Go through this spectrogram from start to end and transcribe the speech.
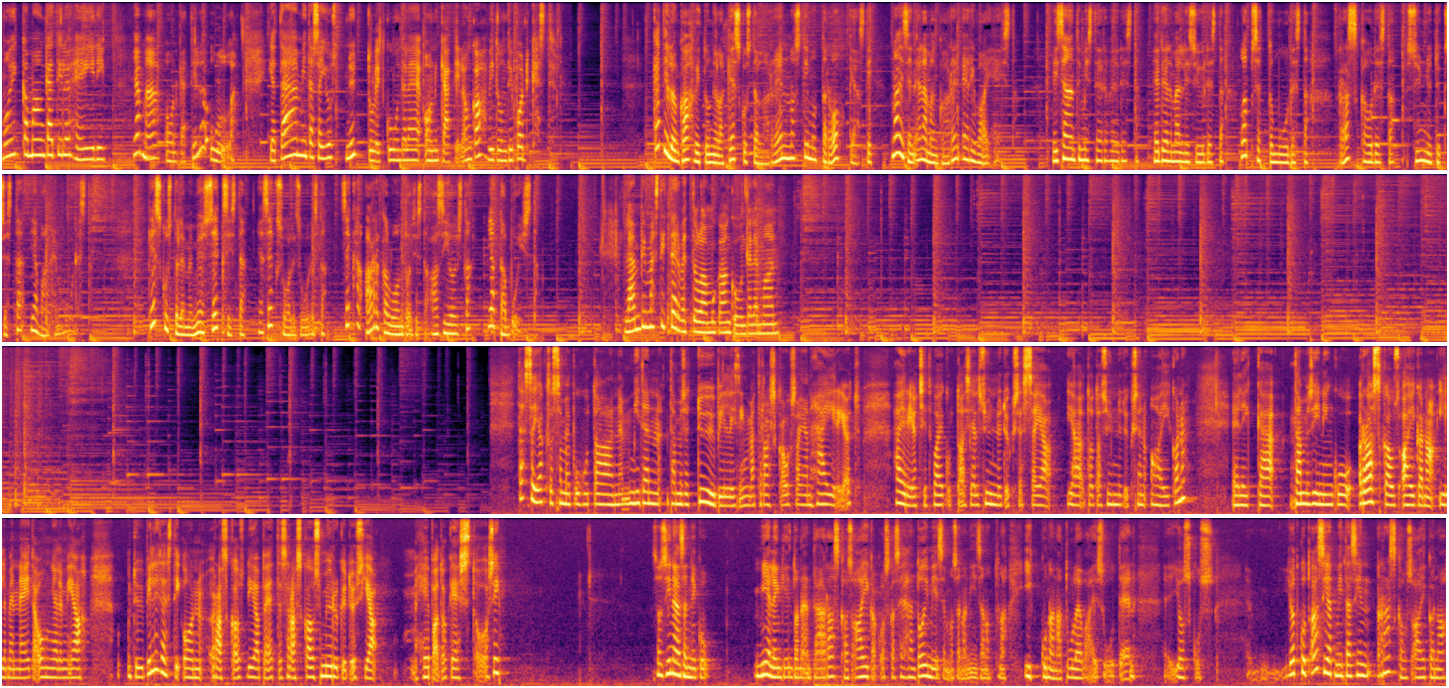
Moikka, mä oon Kätilö Heidi. Ja mä oon Kätilö Ulla. Ja tää, mitä sä just nyt tulit kuuntelee, on Kätilön kahvitunti podcast. Kätilön kahvitunnilla keskustellaan rennosti, mutta rohkeasti naisen elämänkaaren eri vaiheista. Lisääntymisterveydestä, hedelmällisyydestä, lapsettomuudesta, raskaudesta, synnytyksestä ja vanhemmuudesta. Keskustelemme myös seksistä ja seksuaalisuudesta sekä arkaluontoisista asioista ja tabuista. Lämpimästi tervetuloa mukaan kuuntelemaan. Tässä jaksossa me puhutaan, miten tämmöiset tyypillisimmät raskausajan häiriöt, häiriöt sit vaikuttaa siellä synnytyksessä ja, ja tota synnytyksen aikana. Eli tämmöisiä niinku raskausaikana ilmenneitä ongelmia tyypillisesti on raskausdiabetes, raskausmyrkytys ja hepatokestoosi. Se on sinänsä niinku mielenkiintoinen tämä raskausaika, koska sehän toimii semmoisena niin sanottuna ikkunana tulevaisuuteen. Joskus jotkut asiat, mitä siinä raskausaikana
